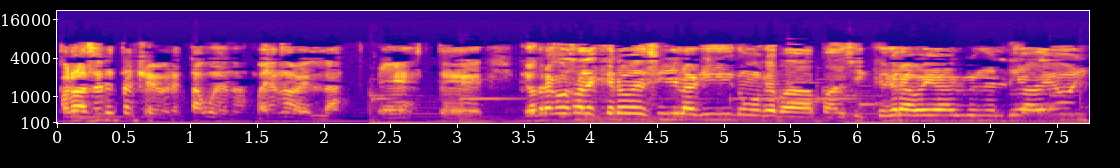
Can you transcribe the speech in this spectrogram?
Pero la serie está chévere, está buena, vayan a verla. Este, ¿Qué otra cosa les quiero decir aquí? Como que para decir que grabé algo en el día de hoy.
